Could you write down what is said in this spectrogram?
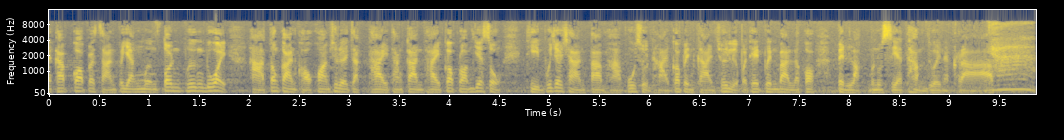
นะครับก็ประสานไปยังเมืองต้นพึ่งด้วย หากต้องการขอความช่วยเหลือจากไทยทางการไทยก็พร้อมที่จะส่งทีมผู้เชี่ยวชาญตามหาผู้สูญหายก็เป็นการช่วยเหลือประเทศเพื่อนบ้านแล้วก็เป็นหลักมนุษยธรรมด้วยนะครับค่ะ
